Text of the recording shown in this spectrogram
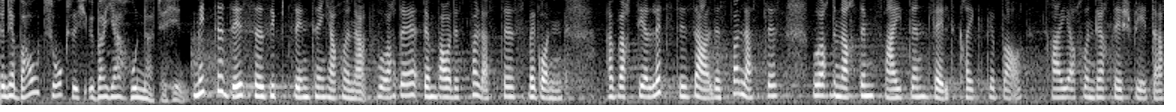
denn der Bau zog sich über Jahrhunderte hin. Mitte des 17. Jahrhunderts wurde der Bau des Palastes begonnen. Aber der letzte Saal des Palastes wurde nach dem Zweiten Weltkrieg gebaut drei Jahrhunderte später.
